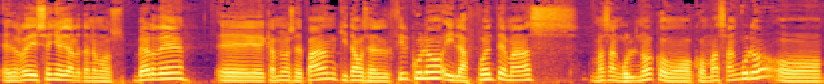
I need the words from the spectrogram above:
el rediseño ya lo tenemos verde, eh, cambiamos el pan, quitamos el círculo y la fuente más, más ángulo, ¿no? Como, con más ángulo o,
